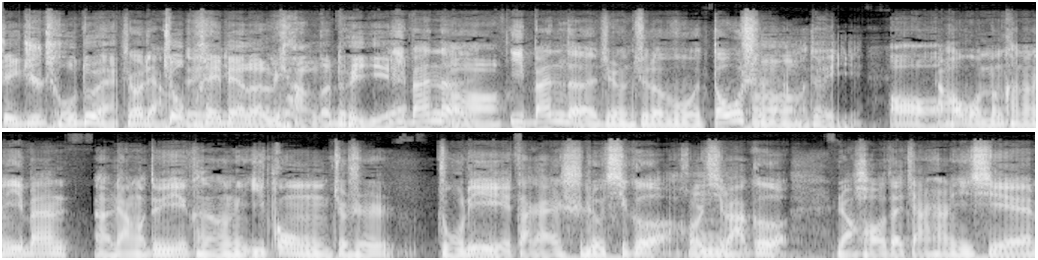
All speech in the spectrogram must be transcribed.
这支球队只有两，就配备了两个队医。一般的、一般的这种俱乐部都是两个队医哦。然后我们可能一般呃两个队医可能一共就是主力大概是六七个或者七八个，然后再加上一些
